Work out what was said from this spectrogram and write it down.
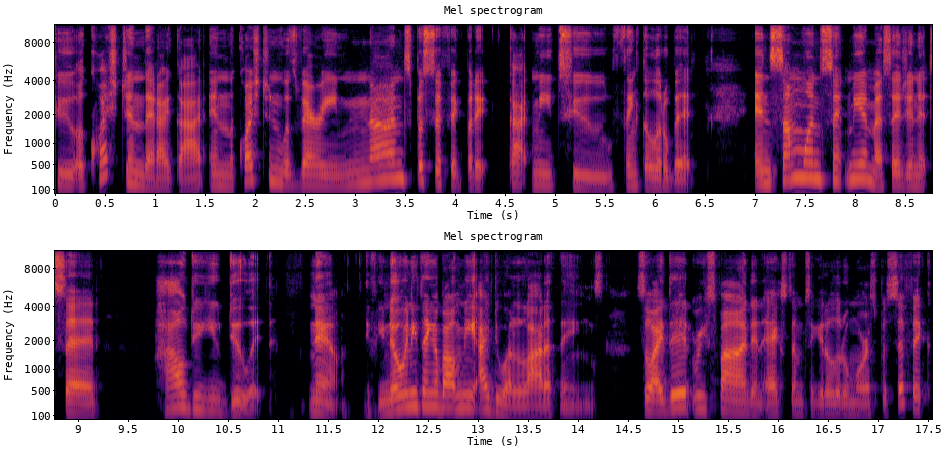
to a question that I got. And the question was very non specific, but it got me to think a little bit. And someone sent me a message and it said, How do you do it? Now, if you know anything about me, I do a lot of things. So I did respond and ask them to get a little more specific.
